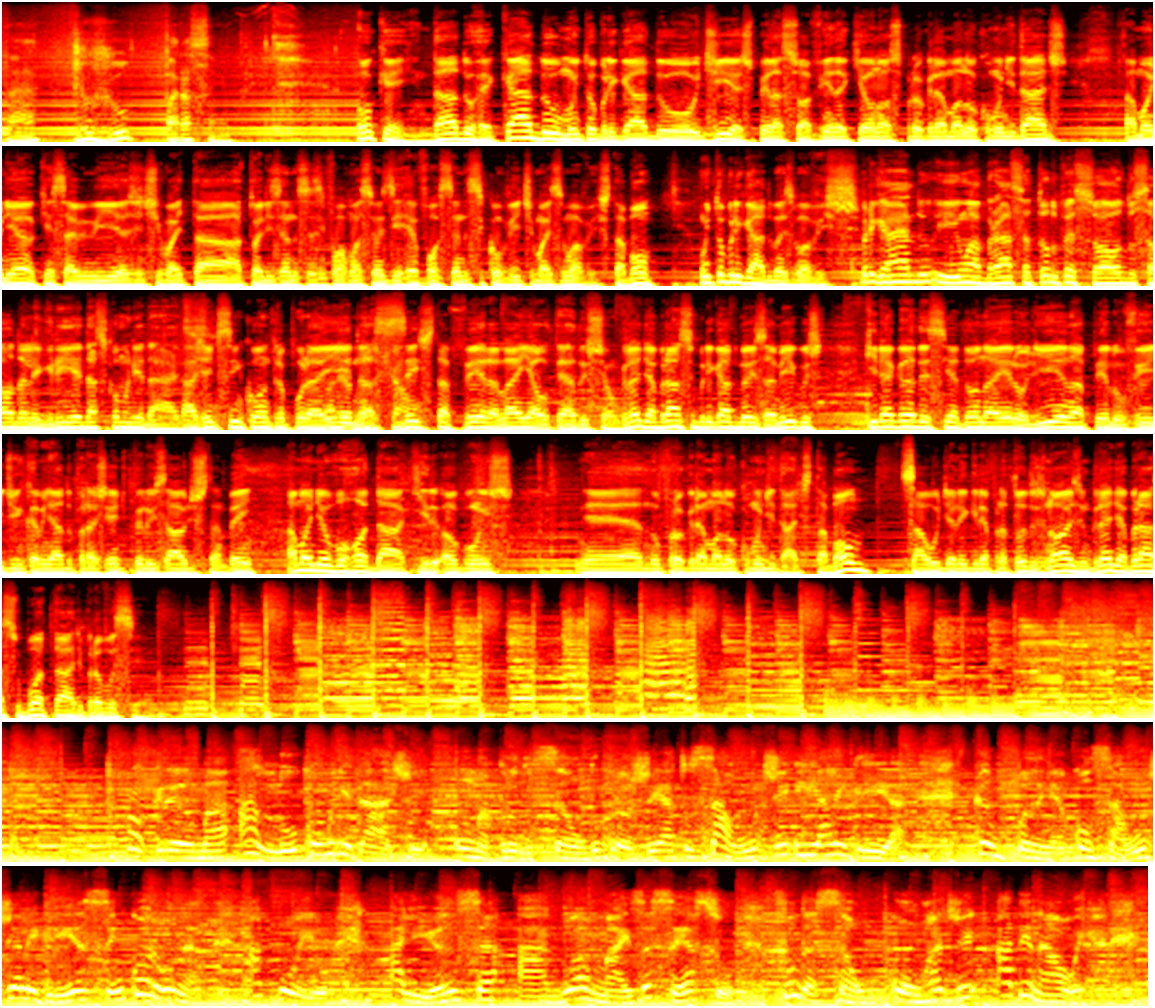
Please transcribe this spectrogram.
tá? Juju para sempre. Ok, dado o recado, muito obrigado, Dias, pela sua vinda aqui ao nosso programa Alô Comunidade. Amanhã, quem sabe, a gente vai estar tá atualizando essas informações e reforçando esse convite mais uma vez, tá bom? Muito obrigado mais uma vez. Obrigado e um abraço a todo o pessoal do Sal da Alegria e das comunidades. A gente se encontra por aí Valeu, na sexta-feira lá em Alter do Chão. Grande abraço, obrigado meus amigos. Queria agradecer a dona Aerolina pelo vídeo encaminhado pra gente, pelos áudios também. Amanhã eu vou rodar aqui alguns é, no programa Alô Comunidade, tá bom? Saúde e alegria para todos nós. Um grande abraço, boa tarde para você. Programa Alô Comunidade, uma produção do projeto Saúde e Alegria. Campanha com saúde e alegria sem corona. Apoio Aliança Água Mais Acesso. Fundação Conrad Adenauer.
